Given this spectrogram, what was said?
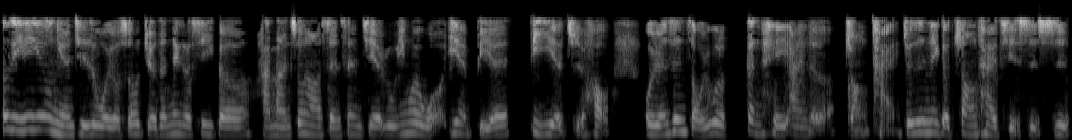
二零一六年其实我有时候觉得那个是一个还蛮重要的神圣介入，因为我 EMBA 毕业之后，我人生走入了更黑暗的状态，就是那个状态其实是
